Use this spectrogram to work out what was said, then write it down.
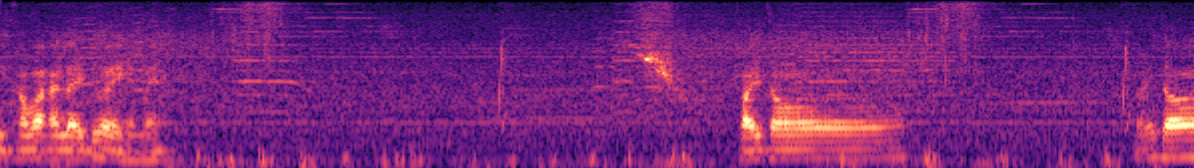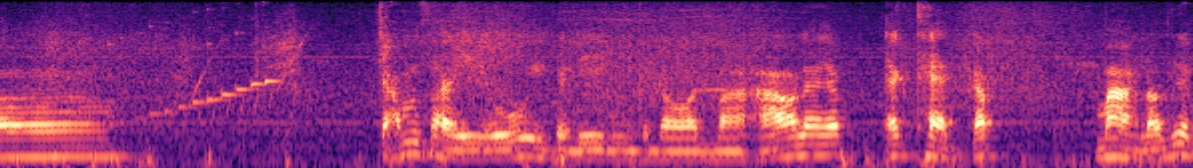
มีคำว่าอะไรด้วยเห็นไหมไปต่อไปต่อจำใส่โอ้ยกระดิ่งกระดอนมาเอาแล้วครับแอคแท็กครับมาเราเลือก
